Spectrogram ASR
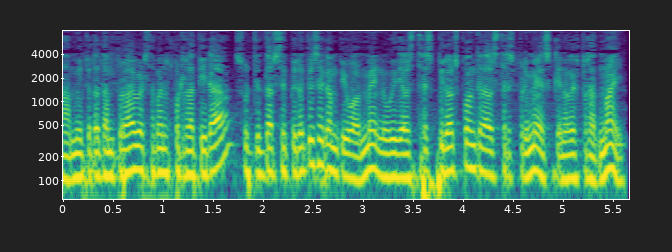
a mi tota temporada Verstappen es pot retirar sortir tercer pilot i ser campió igualment vull dir, els tres pilots poden quedar els tres primers que no hagués passat mai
